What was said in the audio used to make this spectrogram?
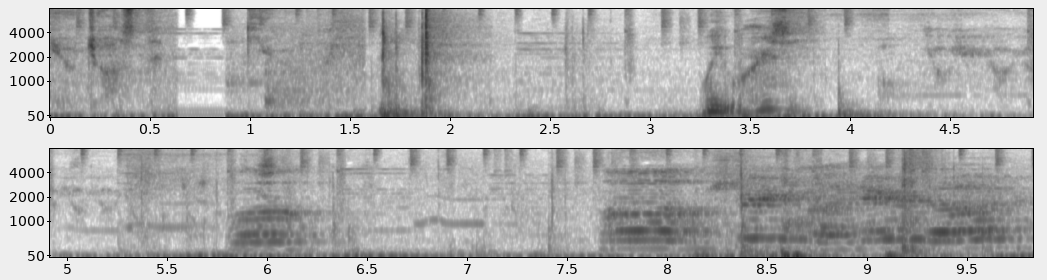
You, Justin. Wait, where is he? Uh, uh, I'm straightening my hair, dog.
